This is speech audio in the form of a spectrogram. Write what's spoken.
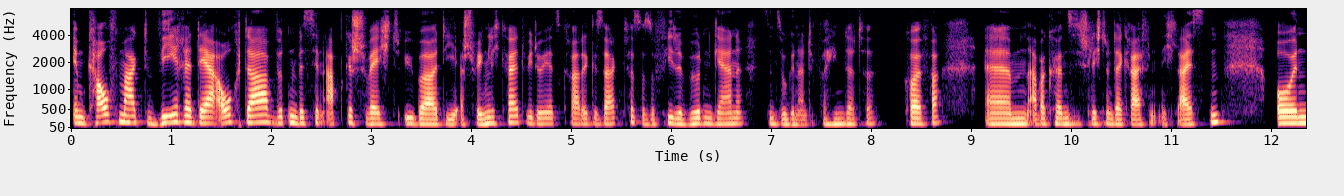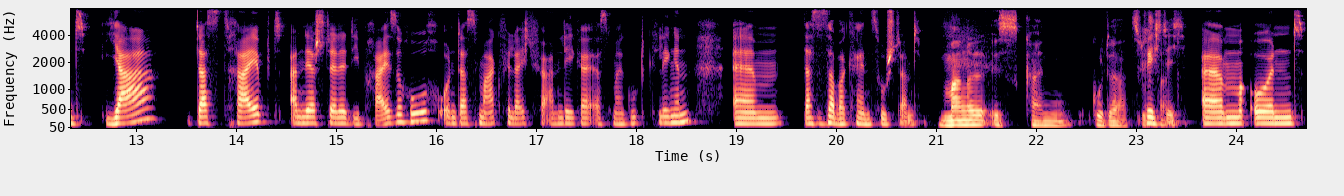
Im Kaufmarkt wäre der auch da, wird ein bisschen abgeschwächt über die Erschwinglichkeit, wie du jetzt gerade gesagt hast. Also viele würden gerne, sind sogenannte verhinderte Käufer, ähm, aber können sich schlicht und ergreifend nicht leisten. Und ja, das treibt an der Stelle die Preise hoch und das mag vielleicht für Anleger erstmal gut klingen. Ähm, das ist aber kein Zustand. Mangel ist kein guter Zustand. Richtig. Ähm, und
